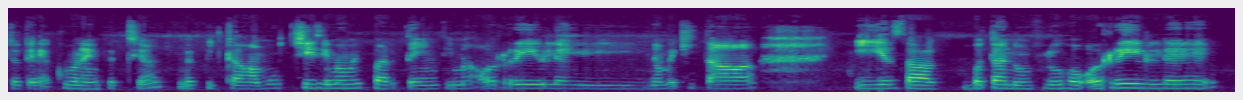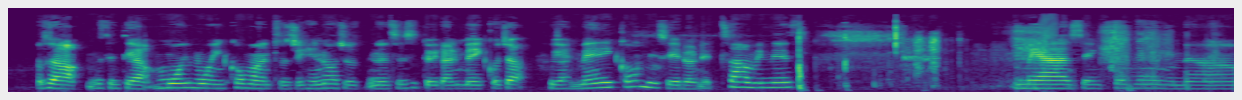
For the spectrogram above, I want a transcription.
Yo tenía como una infección, me picaba muchísimo mi parte íntima, horrible, y no me quitaba, y estaba botando un flujo horrible. O sea, me sentía muy, muy incómoda. Entonces dije, no, yo necesito ir al médico. Ya fui al médico, me hicieron exámenes, me hacen como una.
